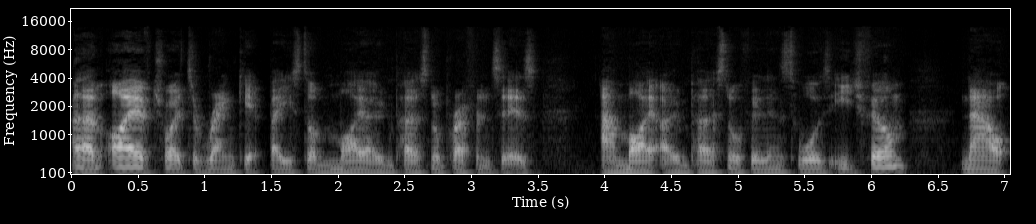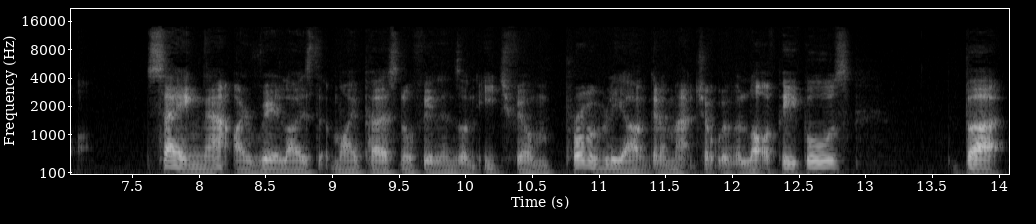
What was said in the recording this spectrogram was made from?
um, I have tried to rank it based on my own personal preferences and my own personal feelings towards each film. Now, saying that, I realise that my personal feelings on each film probably aren't going to match up with a lot of people's, but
